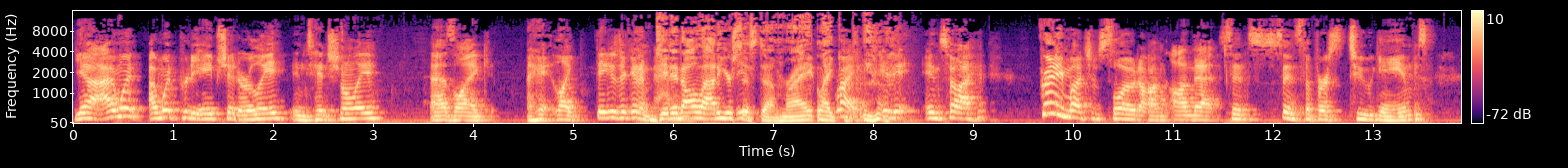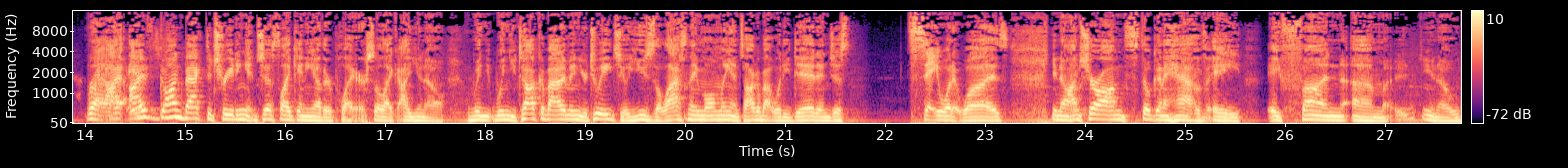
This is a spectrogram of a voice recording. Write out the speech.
Yeah, I went I went pretty apeshit early intentionally, as like I like things are gonna Get it all out of your system, right? Like, right, and, and so I pretty much have slowed on on that since since the first two games. Right. I, I've gone back to treating it just like any other player. So like I, you know, when, when you talk about him in your tweets, you'll use the last name only and talk about what he did and just say what it was. You know, I'm sure I'm still going to have a, a fun, um, you know,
